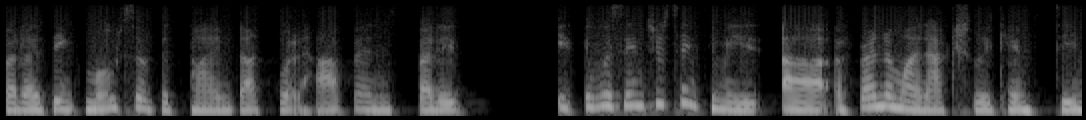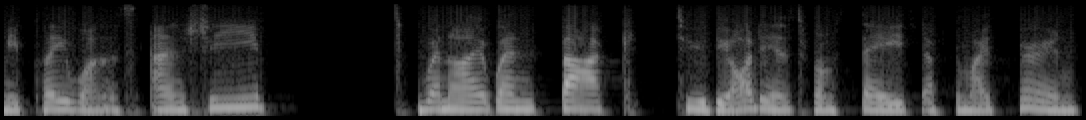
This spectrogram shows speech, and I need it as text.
but I think most of the time that's what happens. But it it, it was interesting to me. Uh, a friend of mine actually came to see me play once, and she when I went back to the audience from stage after my turn,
